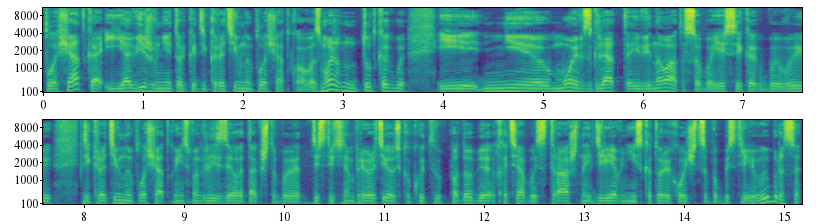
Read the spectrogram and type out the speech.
площадка, и я вижу в ней только декоративную площадку. А возможно, тут как бы и не мой взгляд-то и виноват особо, если как бы вы декоративную площадку не смогли сделать так, чтобы это действительно превратилось в какое-то подобие подобие хотя бы страшной деревни, из которой хочется побыстрее выбраться,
